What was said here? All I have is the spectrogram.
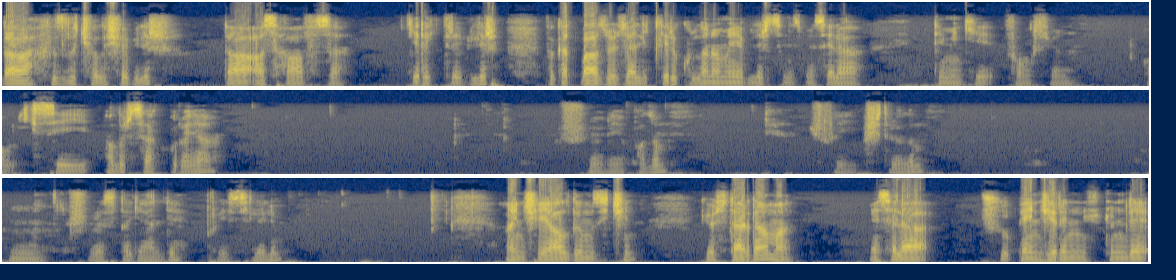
daha hızlı çalışabilir. Daha az hafıza gerektirebilir. Fakat bazı özellikleri kullanamayabilirsiniz. Mesela deminki fonksiyon o x'yi alırsak buraya şöyle yapalım. Şurayı yapıştıralım. Hmm, şurası da geldi. Burayı silelim. Aynı şeyi aldığımız için gösterdi ama mesela şu pencerenin üstünde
